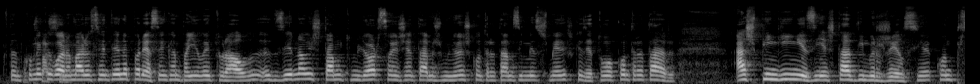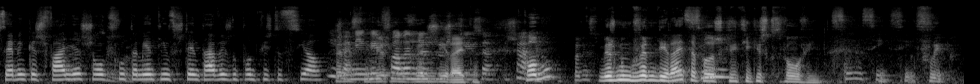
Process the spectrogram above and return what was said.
Portanto, como é que agora Mário Centeno aparece em campanha eleitoral a dizer não, isto está muito melhor, só injetámos milhões, contratámos imensos médicos, quer dizer, estou a contratar às pinguinhas e em estado de emergência quando percebem que as falhas são absolutamente insustentáveis do ponto de vista social. E já ninguém fala na justiça. Como? Parece mesmo um governo de direita sim. pelas críticas que se vão ouvindo. Sim, sim, sim. Filipe.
